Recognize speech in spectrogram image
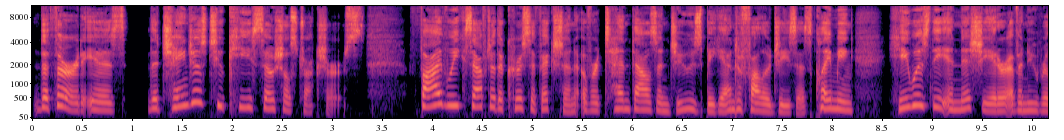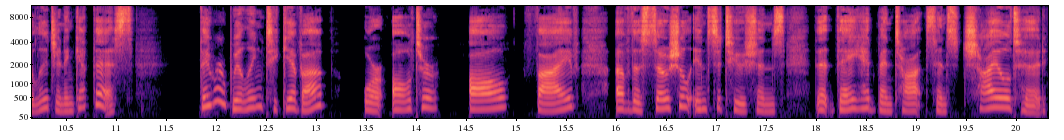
The third is the changes to key social structures. Five weeks after the crucifixion, over 10,000 Jews began to follow Jesus, claiming he was the initiator of a new religion. And get this, they were willing to give up or alter all five of the social institutions that they had been taught since childhood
